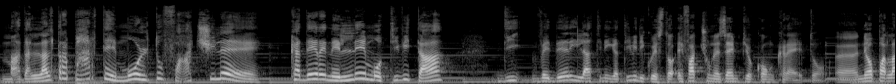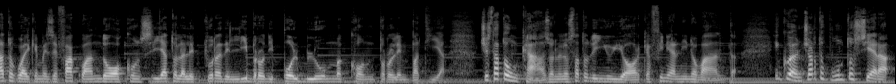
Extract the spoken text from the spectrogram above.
Ma dall'altra parte è molto facile cadere nell'emotività di vedere i lati negativi di questo e faccio un esempio concreto. Eh, ne ho parlato qualche mese fa quando ho consigliato la lettura del libro di Paul Bloom contro l'empatia. C'è stato un caso nello stato di New York a fine anni 90 in cui a un certo punto si era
